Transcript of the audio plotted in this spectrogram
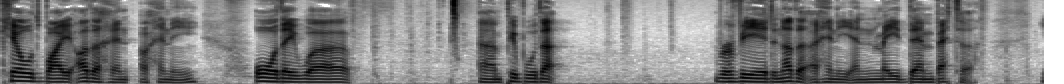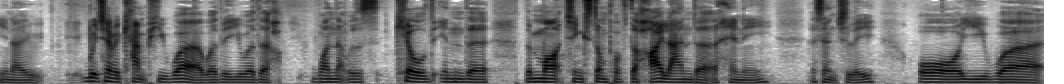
killed by other Hen- Henny, or they were um, people that revered another Oheni and made them better. You know, whichever camp you were, whether you were the one that was killed in the the marching stomp of the Highlander Henny, essentially, or you were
